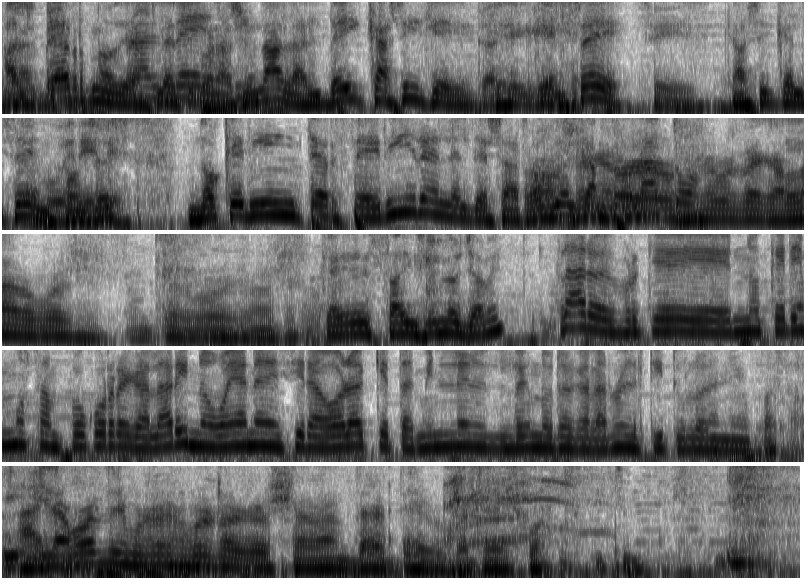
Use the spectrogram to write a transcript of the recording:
alterno B. de Al Atlético sí. Nacional, al B y casi que, Casi que- que- el C. sí. Casi que el C. Los Entonces juveniles. no quería interferir en el desarrollo del campeonato. ¿Qué está diciendo Yami? Claro, porque no queremos tampoco regalar y no vayan a decir ahora que también le- le- nos regalaron el título el año pasado. Ah,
